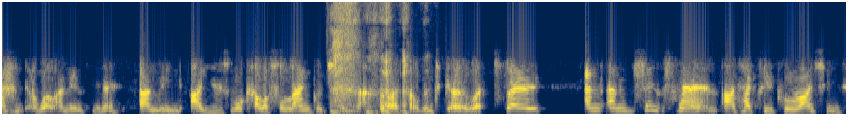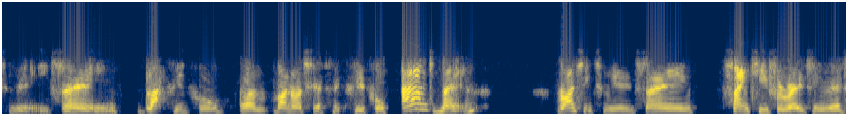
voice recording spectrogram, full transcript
And, well, I mean, you know, I mean, I use more colourful language than that, but I told him to go away. So, and and since then, I've had people writing to me saying, black people, um, minority ethnic people, and men writing to me saying, thank you for raising this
